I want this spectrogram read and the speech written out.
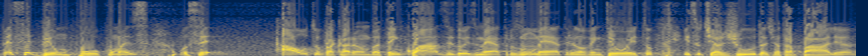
perceber um pouco, mas você é alto pra caramba, tem quase 2 metros, 1,98m. Isso te ajuda, te atrapalha?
